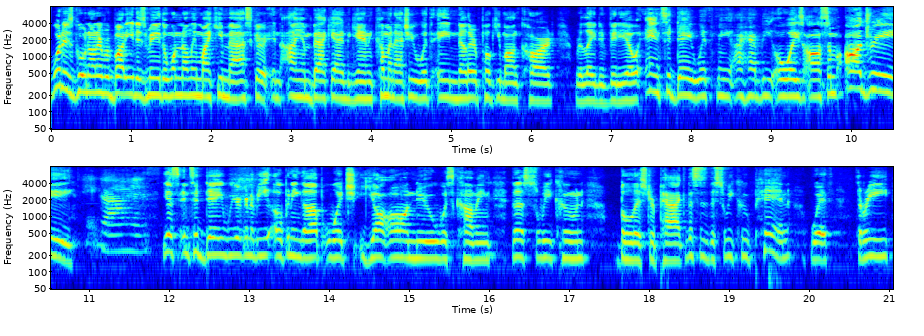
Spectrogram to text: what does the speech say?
What is going on everybody? It is me, the one and only Mikie Massacre, and I am back at it again, coming at you with another Pokemon card related video. And today with me, I have the always awesome Audrey! Hey guys! Yes, and today we are going to be opening up, which y'all all knew was coming, the Suicune Blister Pack. This is the Suicune pin with three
